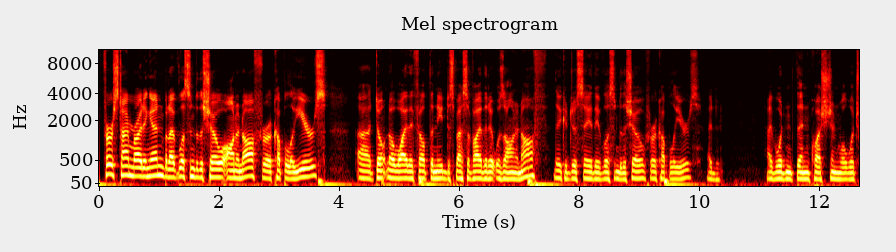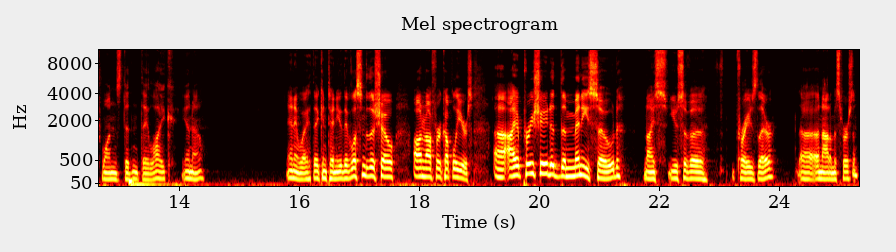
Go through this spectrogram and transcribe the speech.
First time writing in, but I've listened to the show on and off for a couple of years. Uh, don't know why they felt the need to specify that it was on and off. They could just say they've listened to the show for a couple of years. I'd, I wouldn't then question, well, which ones didn't they like, you know? Anyway, they continue. They've listened to the show on and off for a couple of years. Uh, I appreciated the mini-sode Nice use of a f- phrase there, uh, anonymous person.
